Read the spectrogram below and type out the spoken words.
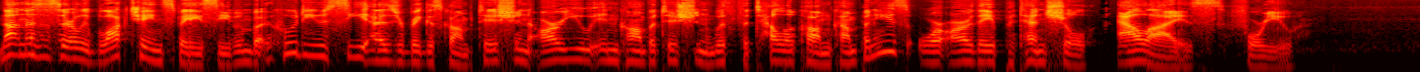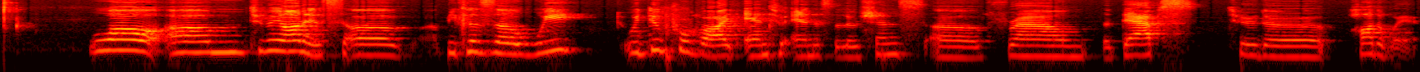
Not necessarily blockchain space even, but who do you see as your biggest competition? Are you in competition with the telecom companies or are they potential allies for you? Well, um, to be honest, uh, because uh, we we do provide end-to-end solutions uh, from the dApps to the hardware.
